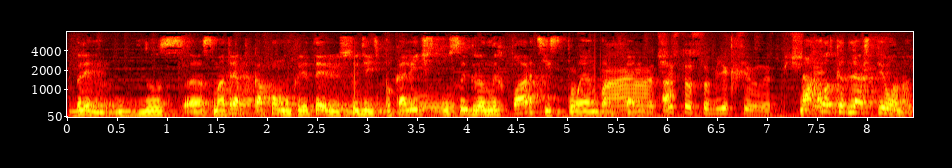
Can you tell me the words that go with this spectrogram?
Блин, ну с, э, смотря по какому критерию судить, по количеству сыгранных партий с Плентом. По а, чисто субъективное впечатление. Находка для шпиона.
